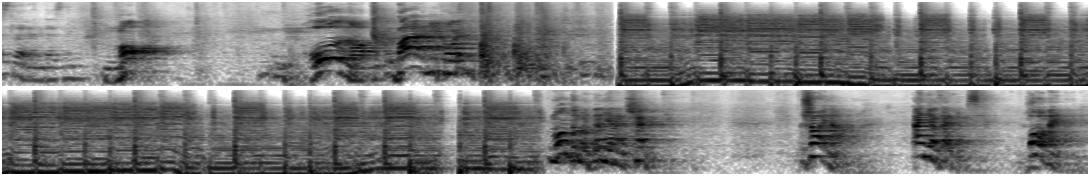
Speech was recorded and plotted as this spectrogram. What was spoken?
ezt lerendezni. Ma? Holnap? Bármikor? Mondom, hogy nem jelent semmit. Sajnálom. Ennyi az egész. Hova menjek?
